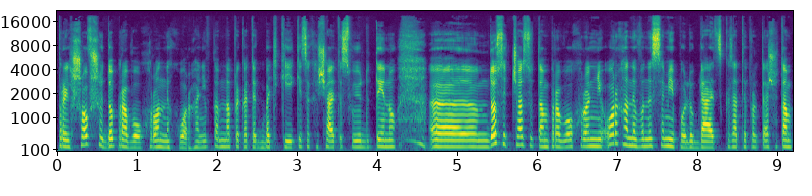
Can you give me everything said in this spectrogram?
прийшовши до правоохоронних органів, там, наприклад, як батьки, які захищаєте свою дитину, досить часто там правоохоронні органи вони самі полюбляють сказати про те, що там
